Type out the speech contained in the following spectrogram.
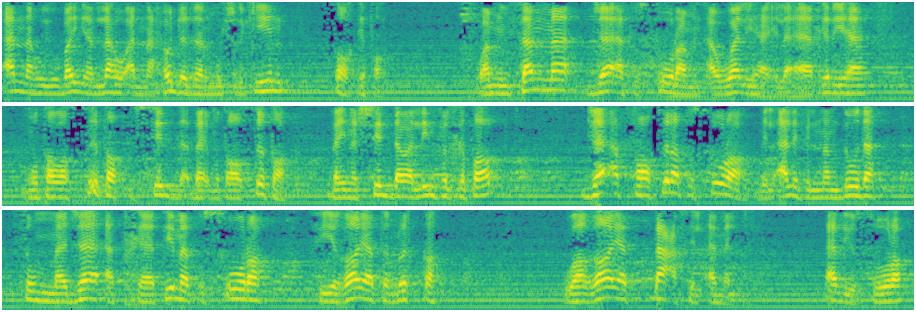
أنه يبين له أن حجج المشركين ساقطة. ومن ثم جاءت الصورة من أولها إلى آخرها متوسطة الشدة متوسطة بين الشدة واللين في الخطاب. جاءت فاصلة الصورة بالألف الممدودة ثم جاءت خاتمة الصورة في غاية الرقة وغاية بعث الأمل. هذه الصورة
